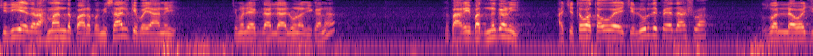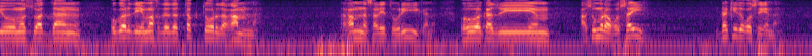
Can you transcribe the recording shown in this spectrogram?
چې دی د رحمان د پاره په مثال کې بیانې چې ملائک د الله لونه دي کنه نو پاره بد نه غني چې تو ته وې چې لور دې پیدا شو زل وجو مسودن وګرځي مخ د تک تور د غم نه غم نه سړی توري کنه او هو کزویم اسمره غصې دکی د غصې نه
